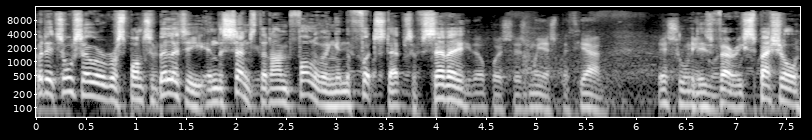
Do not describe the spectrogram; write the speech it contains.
but it's also a responsibility in the sense that I'm following in the footsteps of Seve. It is very special.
